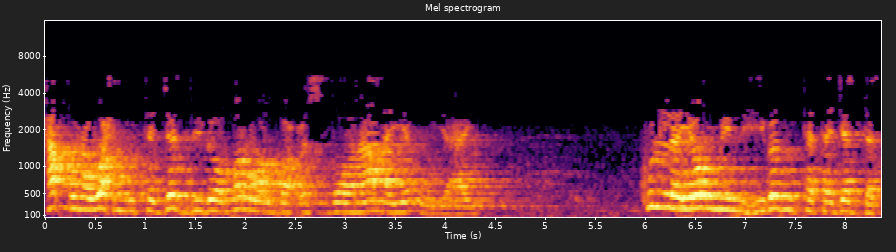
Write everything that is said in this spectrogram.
xaquna wax mutajadidoo mar walba cusboonaanaya uu yahay. Kulla yawmin hibadu tatajadad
